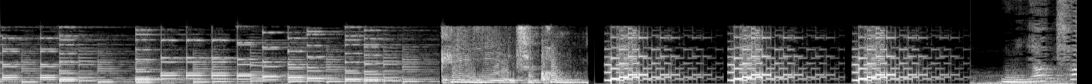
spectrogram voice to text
K 业吃控。你要跳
